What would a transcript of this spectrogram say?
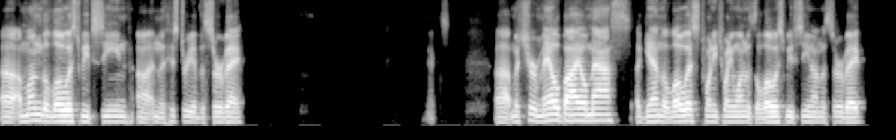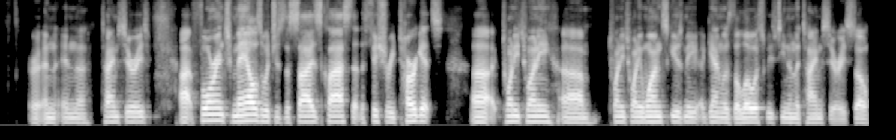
uh, among the lowest we've seen uh, in the history of the survey. Next. Uh, mature male biomass, again, the lowest, 2021 was the lowest we've seen on the survey or in, in the time series. Uh, four inch males, which is the size class that the fishery targets, uh, 2020, um, 2021, excuse me, again, was the lowest we've seen in the time series. So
